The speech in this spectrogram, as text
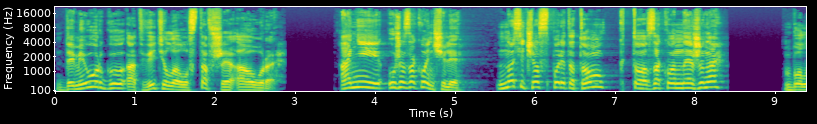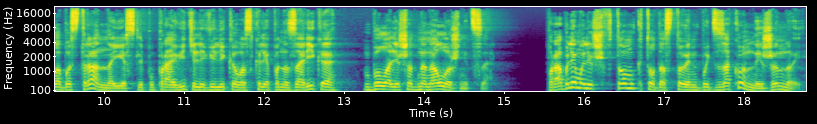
Демиургу ответила уставшая аура. «Они уже закончили но сейчас спорят о том, кто законная жена. Было бы странно, если бы у правителя великого склепа Назарика была лишь одна наложница. Проблема лишь в том, кто достоин быть законной женой.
